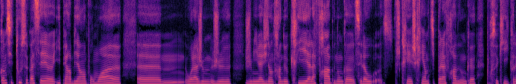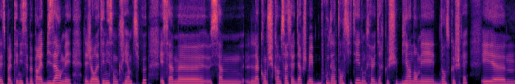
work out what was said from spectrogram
comme si tout se passait hyper bien pour moi. voilà, je, je, je m'imagine en train de crier à la frappe. Donc c'est là où je crie, je crie un petit peu à la frappe. Donc pour ceux qui connaissent pas le tennis, ça peut paraître bizarre, mais les joueurs de tennis on crie un petit peu et ça me, ça me là, quand je suis comme ça, ça veut dire que je mets beaucoup d'intensité, donc ça veut dire que je suis bien dans mes, dans ce que je fais. Et euh,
